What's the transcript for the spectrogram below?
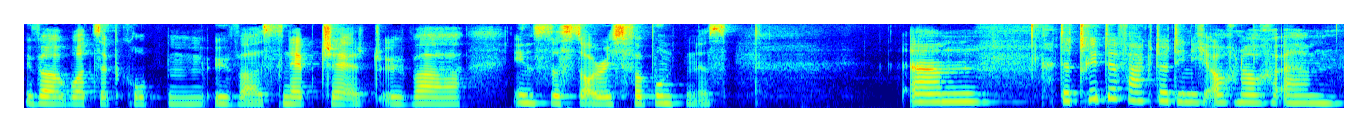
über WhatsApp-Gruppen, über Snapchat, über Insta-Stories verbunden ist. Ähm, der dritte Faktor, den ich auch noch ähm,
